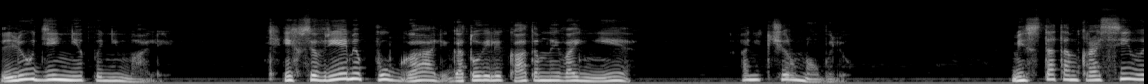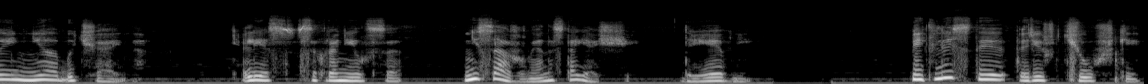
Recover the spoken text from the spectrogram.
Люди не понимали. Их все время пугали, готовили к атомной войне, а не к Чернобылю. Места там красивые необычайно. Лес сохранился, не саженный, а настоящий, древний. Петлистые речушки.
